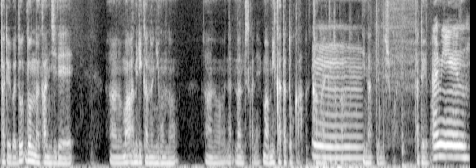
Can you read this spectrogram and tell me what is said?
例えばどどんな感じであの、まあ、アメリカの日本のあのななんですかね、まあ、見方とか考え方とかになってるんでしょうかね例えば。 I mean,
